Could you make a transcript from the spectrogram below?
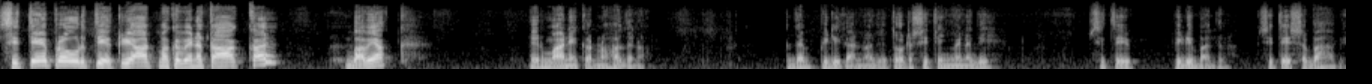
සිතේ ප්‍රවෘත්ති ක්‍රියාත්මක වෙන තාක්කල් භවයක් නිර්මාණය කරන හදනවා. දැන් පිළිගන්නවද? එතකොට සිතින් වෙනදී සිතේ පිළිබඳව සිතේ ස්වභාවය.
